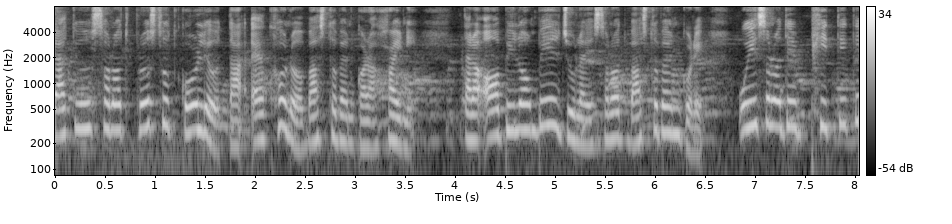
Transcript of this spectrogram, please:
জাতীয় সনদ প্রস্তুত করলেও তা এখনও বাস্তবায়ন করা হয়নি। তারা অবিলম্বে জুলাই সনদ বাস্তবায়ন করে ওই সনদের ভিত্তিতে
